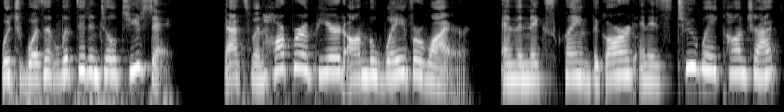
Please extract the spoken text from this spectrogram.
which wasn't lifted until Tuesday. That's when Harper appeared on the waiver wire, and the Knicks claimed the guard in his two way contract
